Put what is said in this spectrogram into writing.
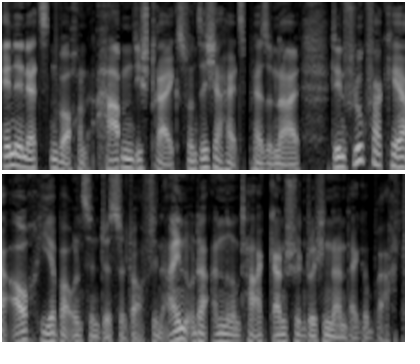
In den letzten Wochen haben die Streiks von Sicherheitspersonal den Flugverkehr auch hier bei uns in Düsseldorf den einen oder anderen Tag ganz schön durcheinander gebracht.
